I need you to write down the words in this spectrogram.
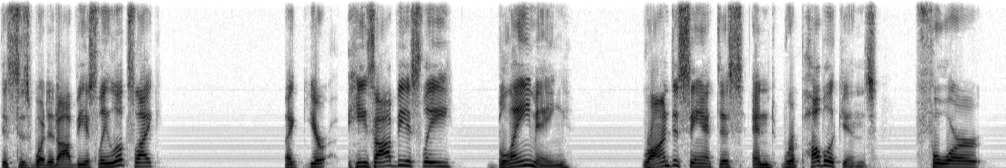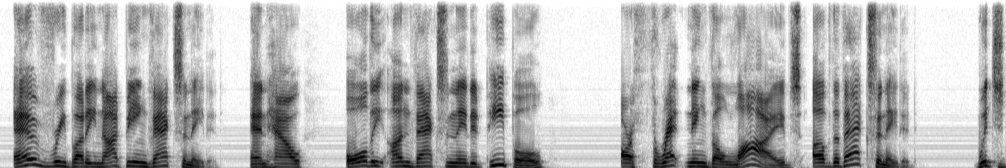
this is what it obviously looks like. Like you're he's obviously blaming Ron DeSantis and Republicans for everybody not being vaccinated and how all the unvaccinated people are threatening the lives of the vaccinated, which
